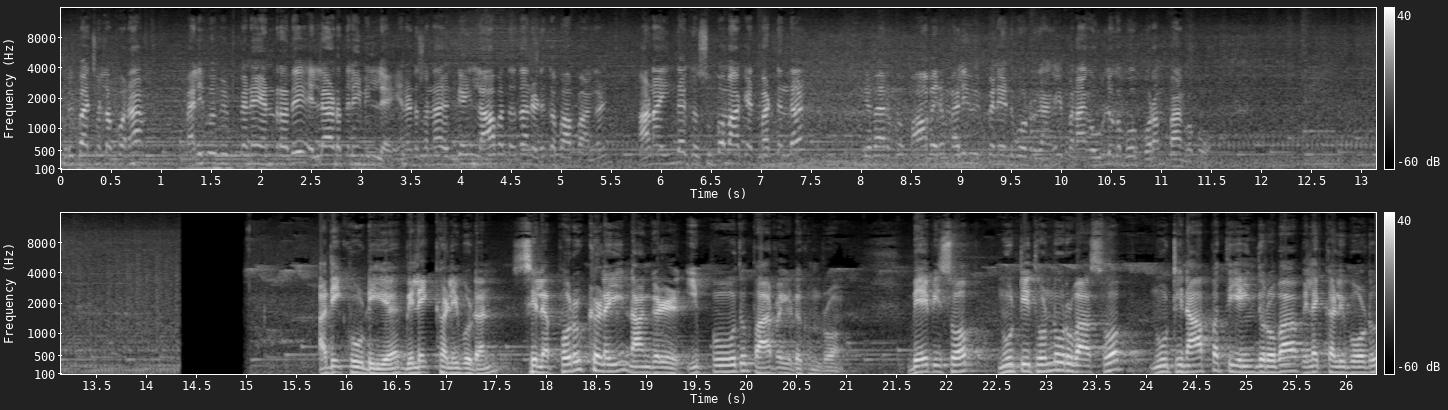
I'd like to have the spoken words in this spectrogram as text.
குறிப்பாக சொல்ல போனால் மலிவு விற்பனை என்றது எல்லா இடத்துலையும் இல்லை. என்னென்னு சொன்னால் எங்கேயும் லாபத்தை தான் எடுக்க பார்ப்பாங்க. ஆனால் இந்த சூப்பர் மார்க்கெட் மட்டும்தான் இங்கே வேறு மாபெரும் மலிவு விற்பனை என்று போட்டிருக்காங்க. இப்போ நாங்கள் உள்ளுக்கு போக போகிறோம் வாங்க போவோம். அதிகூடிய விலைக்கழிவுடன் சில பொருட்களை நாங்கள் இப்போது பார்வையிடுகின்றோம். பேபி சோப் நூற்றி தொண்ணூறு ரூபா சோப் நூற்றி நாற்பத்தி ஐந்து ரூபா விலைக்கழிவோடு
